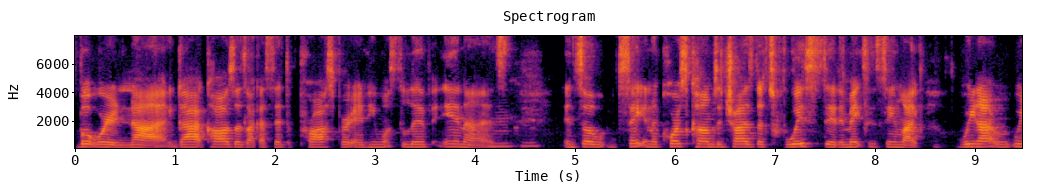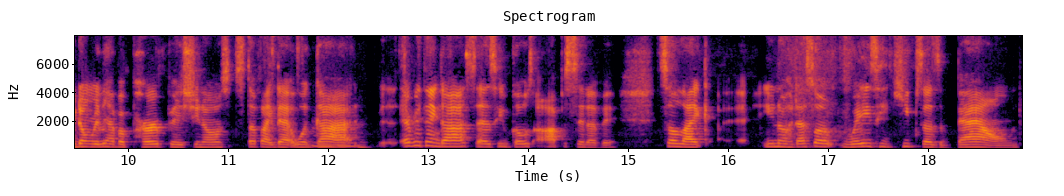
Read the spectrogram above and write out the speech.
but we're not God calls us like I said to prosper and he wants to live in us mhm. and so Satan, of course, comes and tries to twist it and makes it seem like we not we don't really have a purpose, you know, stuff like that. With God, everything God says, He goes opposite of it. So, like, you know, that's what ways He keeps us bound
